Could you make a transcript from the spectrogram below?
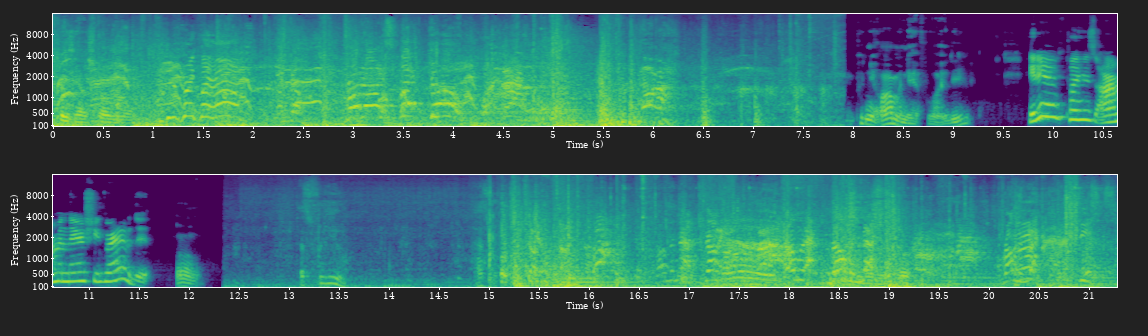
It's crazy how strong he is. Let's go! Run off! Let's go! You putting your arm in there for it, dude? He didn't put his arm in there. She grabbed it. Oh, That's for you. That's for Around the neck, Donnie! Around the neck! Around the neck! Around the neck! Jesus!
